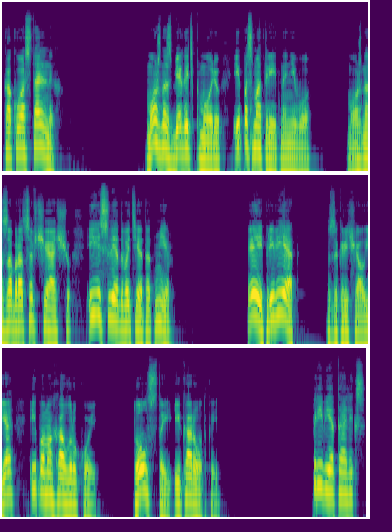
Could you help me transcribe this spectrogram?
как у остальных. Можно сбегать к морю и посмотреть на него. Можно забраться в чащу и исследовать этот мир. «Эй, привет!» — закричал я и помахал рукой, толстой и короткой. «Привет, Алекс»,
